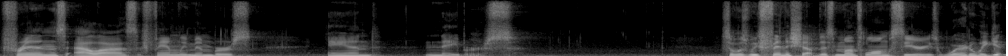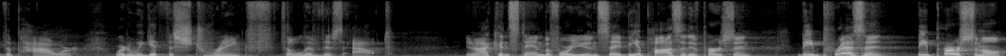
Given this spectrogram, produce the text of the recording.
friends, allies, family members, and neighbors. So, as we finish up this month long series, where do we get the power? Where do we get the strength to live this out? You know, I can stand before you and say, be a positive person, be present, be personal.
